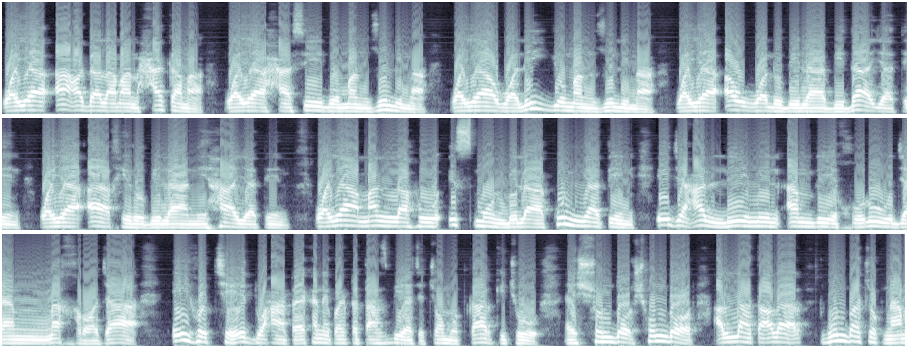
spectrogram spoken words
ويا أعدل من حكم ويا حسيب من ظلم ويا ولي من ظلم ويا أول بلا بداية ويا آخر بلا نهاية ويا من له اسم بلا كنية اجعل لي من أمري خروجا مخرجا. এই হচ্ছে দোয়াটা। এখানে কয়েকটা তাসবি আছে, চমৎকার কিছু সুন্দর সুন্দর আল্লাহ তাআলার গুণবাচক নাম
